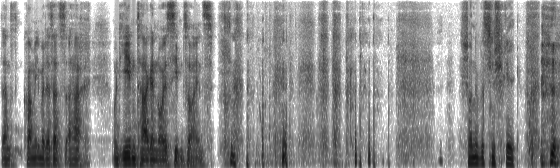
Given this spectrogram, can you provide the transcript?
dann kam immer der Satz, ach, und jeden Tag ein neues 7 zu 1. Schon ein bisschen schräg.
